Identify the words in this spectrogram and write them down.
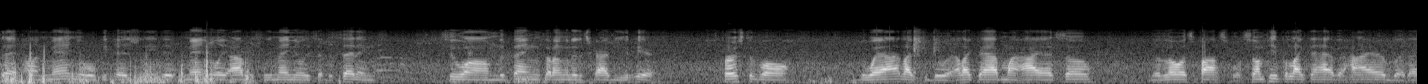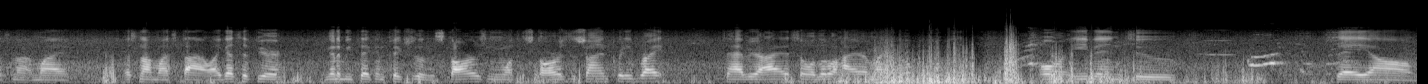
set on manual because you need to manually, obviously manually set the settings to um, the things that I'm going to describe to you here. First of all, the way I like to do it, I like to have my ISO the lowest possible. Some people like to have it higher, but that's not my that's not my style. I guess if you're going to be taking pictures of the stars and you want the stars to shine pretty bright, to have your ISO a little higher might help or even to say um,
